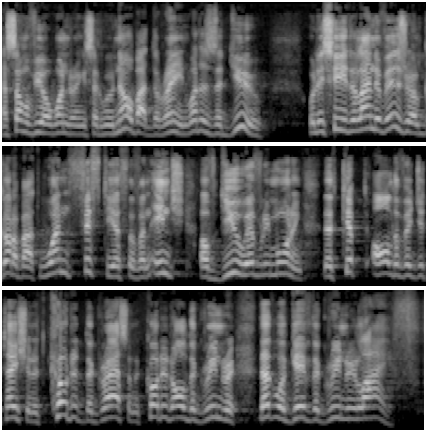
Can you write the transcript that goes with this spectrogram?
Now, some of you are wondering, you said, We know about the rain. What is the dew? Well, you see, the land of Israel got about one fiftieth of an inch of dew every morning that kept all the vegetation. It coated the grass and it coated all the greenery. That what gave the greenery life.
